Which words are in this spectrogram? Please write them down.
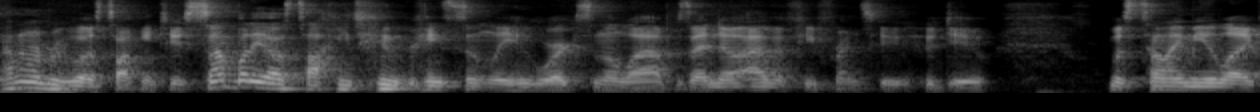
I don't remember who I was talking to. Somebody I was talking to recently who works in the lab, because I know I have a few friends who, who do, was telling me, like,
